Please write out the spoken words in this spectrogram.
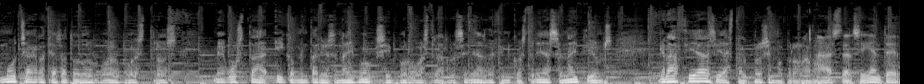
Muchas gracias a todos por vuestros me gusta y comentarios en iBox y por vuestras reseñas de 5 estrellas en iTunes. Gracias y hasta el próximo programa. Hasta el siguiente.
